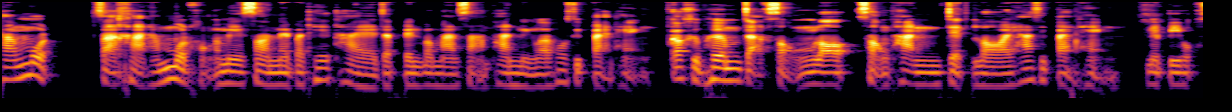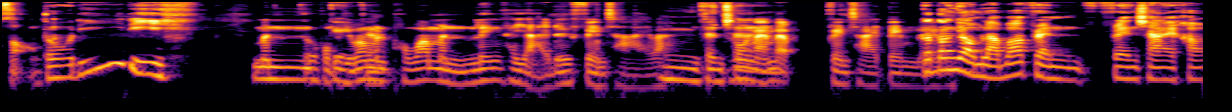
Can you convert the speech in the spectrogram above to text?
ทั้งหมดสาขาทั้งหมดของ Amazon ในประเทศไทยอะจะเป็นประมาณ 3,168 แห่ง ก็คือเพิ่มจาก2 2,758 แห่งในปี 62 โตดีดี มันโอเคผมคิดว่ามันจ้ะเพราะว่ามันเร่งขยายด้วยเฟรนไชส์ป่ะอืม franchise ช่วงนั้นแบบเฟรนไชส์เต็มเลย ก็ต้องยอมรับว่าแฟรนแฟรนไชส์เขา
